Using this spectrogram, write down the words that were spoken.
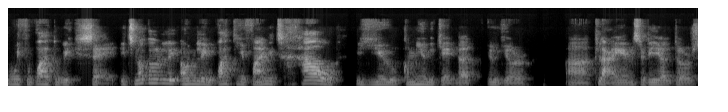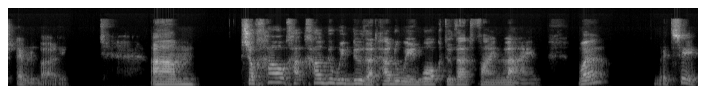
with what we say. It's not only only what you find; it's how you communicate that to your uh, clients, realtors, everybody. Um, so how, how how do we do that? How do we walk to that fine line? Well, let's see.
